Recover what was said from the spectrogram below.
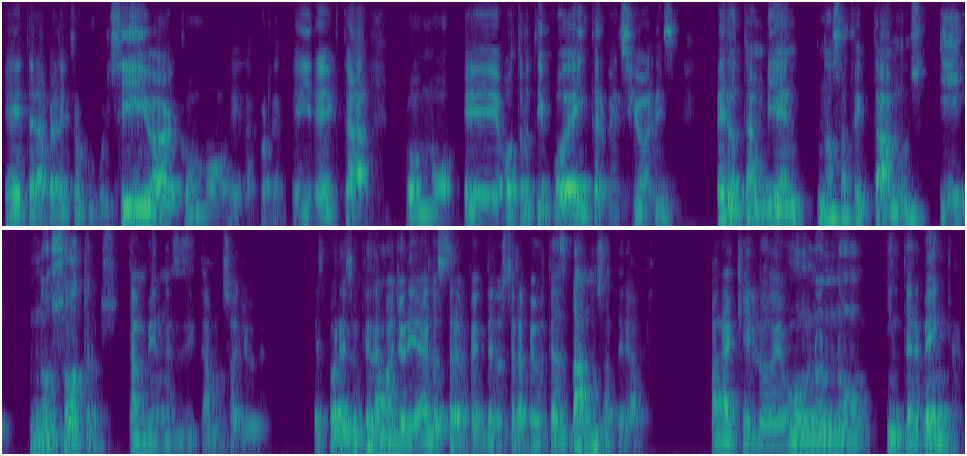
eh, terapia electroconvulsiva, como eh, la corriente directa, como eh, otro tipo de intervenciones, pero también nos afectamos y nosotros también necesitamos ayuda. Es por eso que la mayoría de los, de los terapeutas vamos a terapia, para que lo de uno no intervenga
